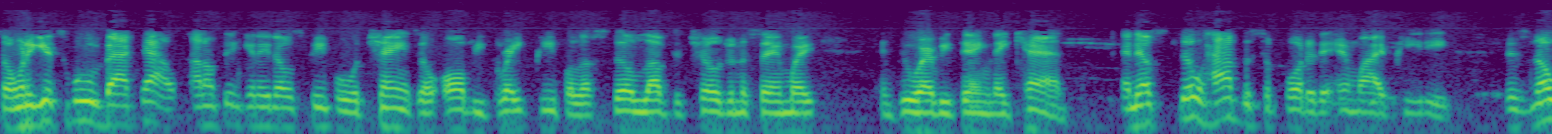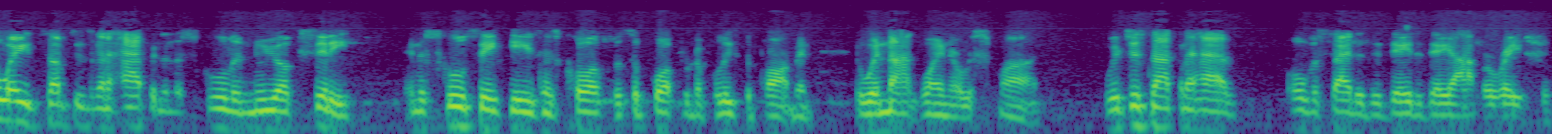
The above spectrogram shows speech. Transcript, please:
So when it gets moved back out, I don't think any of those people will change. They'll all be great people. They'll still love the children the same way and do everything they can, and they'll still have the support of the NYPD. There's no way something's going to happen in the school in New York City, and the school safety agents calls for support from the police department and we're not going to respond. We're just not going to have oversight of the day to day operation.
